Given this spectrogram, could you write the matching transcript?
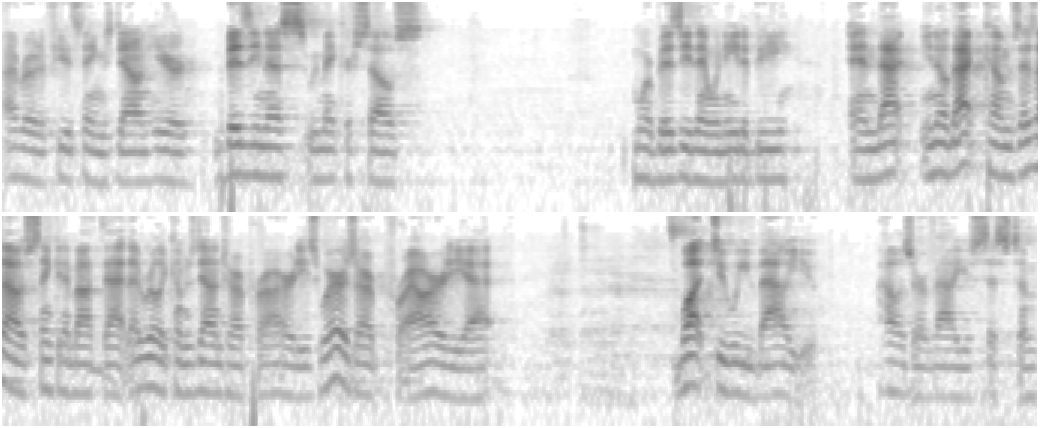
I wrote a few things down here. Busyness, we make ourselves more busy than we need to be. And that, you know, that comes, as I was thinking about that, that really comes down to our priorities. Where is our priority at? What do we value? How is our value system?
